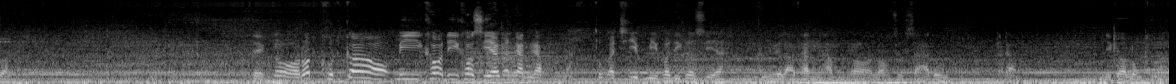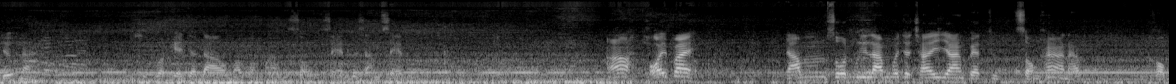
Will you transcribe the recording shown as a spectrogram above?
ก็แต่ก็รถขุดก็มีข้อดีข้อเสียเหมือนกันครับ ทุกอาชีพมีข้อดีข้อเสียเวลาท่านทำก็ลองศึกษาดูนะครับ นี่ก็ลงทุนเยอะนะสึกว่าแกจะดาวมาประมาณ2แสนหรือ3แสนอะถอยไป ดำโซนบุรีรัมย์ก็จะใช้ยาง 8.25 นะครับ ขอบ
